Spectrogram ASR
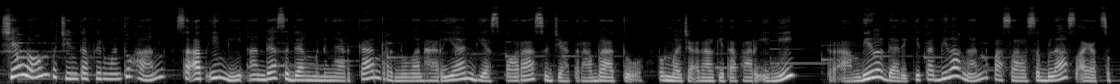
Shalom pecinta firman Tuhan, saat ini Anda sedang mendengarkan Renungan Harian Diaspora Sejahtera Batu. Pembacaan Alkitab hari ini terambil dari kitab bilangan pasal 11 ayat 10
